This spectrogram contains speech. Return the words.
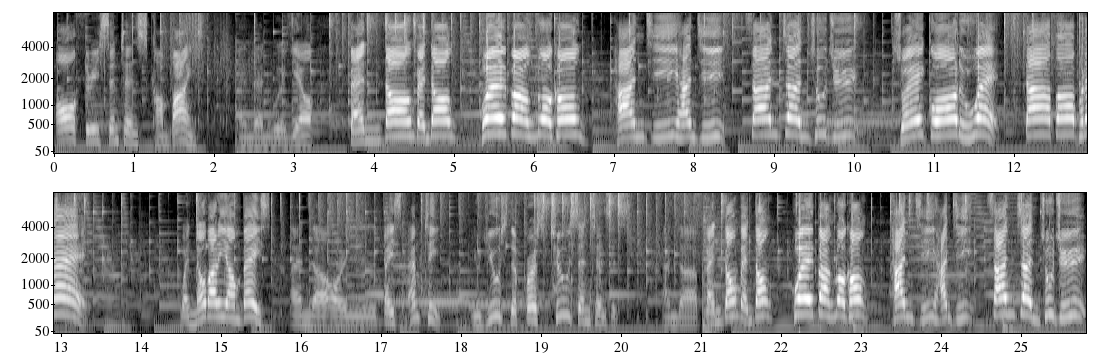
all three sentences combined, and then we'll yell 本东本东挥棒落空，韩吉韩吉三振出局，水果卤味 double play. When nobody on base and uh, or you base empty, you use the first two sentences and uh, 本东本东挥棒落空，韩吉韩吉三振出局。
